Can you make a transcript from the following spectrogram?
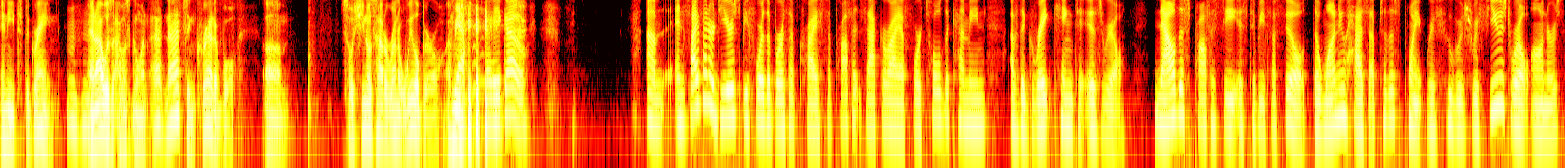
and eats the grain. Mm-hmm. And I was I was going, "That- that's incredible. Um, so she knows how to run a wheelbarrow. I mean, yeah, there you go. Um, and 500 years before the birth of Christ, the prophet Zechariah foretold the coming of the great king to Israel. Now, this prophecy is to be fulfilled. The one who has, up to this point, who was refused royal honors,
